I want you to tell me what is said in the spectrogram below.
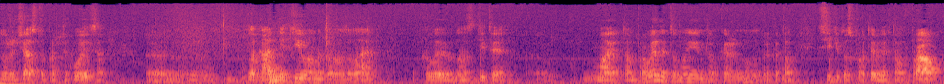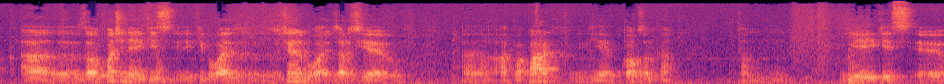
дуже часто практикується е, плакання тіла, ми то називаємо. Коли у нас діти е, мають там провини, то ми їм там кажемо, ну, наприклад, там стільки-то спортивних там вправ. А е, заохочення якісь, які бувають, е, звичайно бувають. Зараз є е, аквапарк, є ковзанка, там є якісь е,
